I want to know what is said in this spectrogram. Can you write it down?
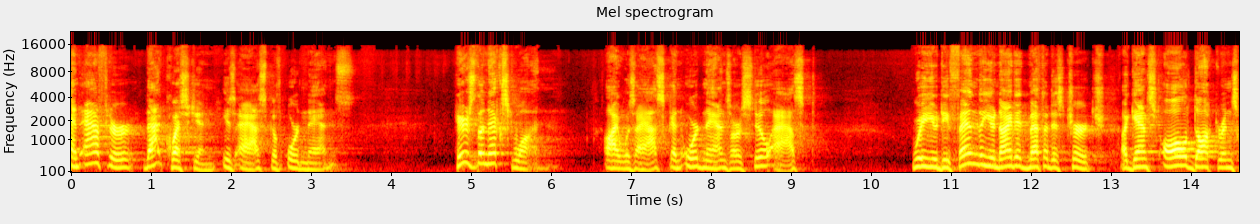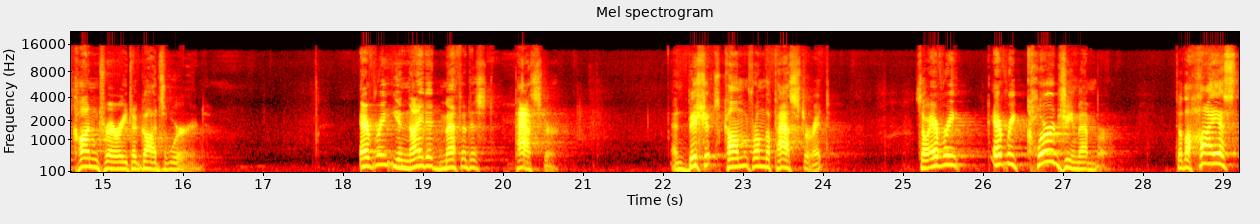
And after that question is asked of ordinands, here's the next one I was asked, and ordinands are still asked Will you defend the United Methodist Church against all doctrines contrary to God's Word? Every United Methodist pastor and bishops come from the pastorate. So every, every clergy member to the highest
